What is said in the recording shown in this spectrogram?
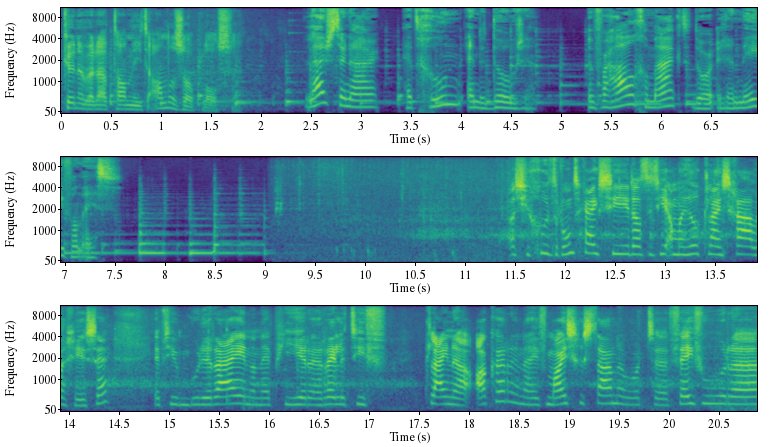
kunnen we dat dan niet anders oplossen? Luister naar Het Groen en de Dozen. Een verhaal gemaakt door René van S. Als je goed rondkijkt zie je dat het hier allemaal heel kleinschalig is. Hè? Je hebt hier een boerderij en dan heb je hier een relatief kleine akker. En daar heeft mais gestaan, er wordt uh, veevoer uh,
